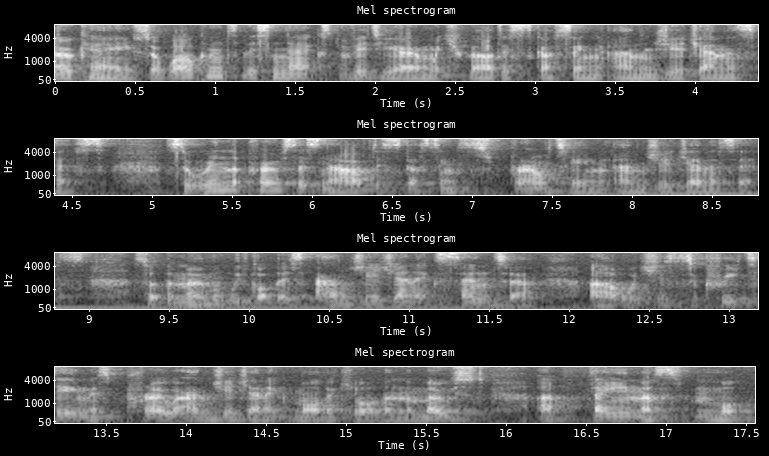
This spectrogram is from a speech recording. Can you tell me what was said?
Okay, so welcome to this next video in which we are discussing angiogenesis. So we're in the process now of discussing sprouting angiogenesis. So at the moment we've got this angiogenic centre uh, which is secreting this pro-angiogenic molecule and the most uh, famous mo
